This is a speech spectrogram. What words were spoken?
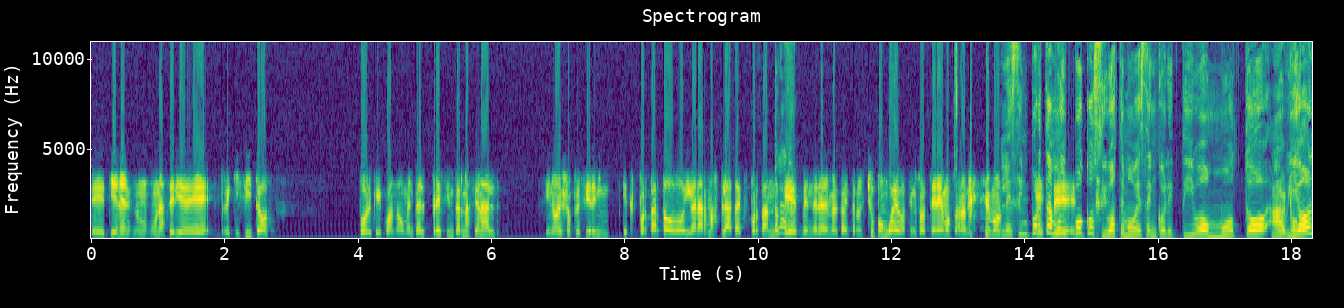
eh, tienen un- una serie de requisitos, porque cuando aumenta el precio internacional, si no ellos prefieren exportar todo y ganar más plata exportando Claro. que vender en el mercado interno. Chupa un huevo si nosotros tenemos o no tenemos. Les importa muy Este- poco si vos te movés en colectivo, moto, Muy poco. avión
